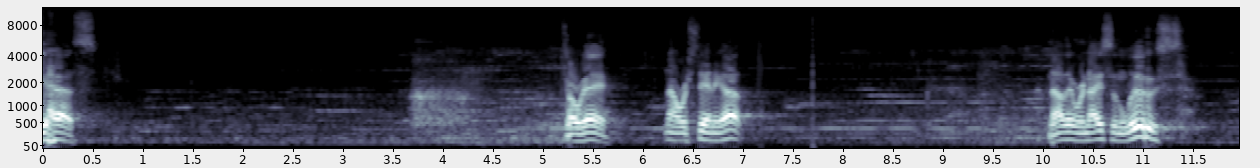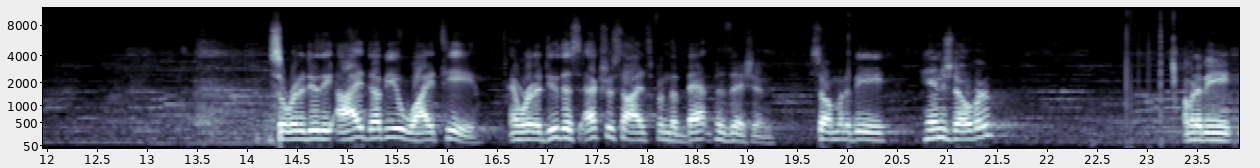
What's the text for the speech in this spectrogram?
Yes. Okay, now we're standing up. Now that we're nice and loose, so we're going to do the IWYT, and we're going to do this exercise from the bent position. So I'm going to be hinged over. I'm going to be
